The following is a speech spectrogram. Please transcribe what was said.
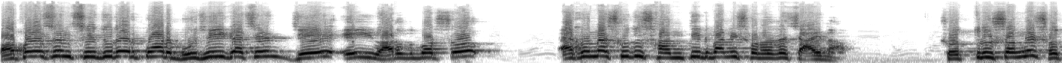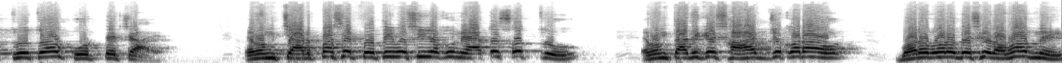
অপারেশন সিঁদুরের পর বুঝেই গেছেন যে এই ভারতবর্ষ এখন আর শুধু শান্তির বাণী শোনাতে চায় না, শত্রুর সঙ্গে শত্রুতাও করতে চায়। এবং চারপাশে প্রতিবেশী যখন এত শত্রু এবং তাদেরকে সাহায্য করাও বড় বড় দেশের অভাব নেই,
